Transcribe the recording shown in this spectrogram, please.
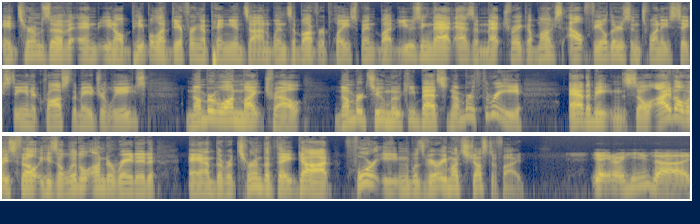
in terms of, and, you know, people have differing opinions on wins above replacement, but using that as a metric amongst outfielders in 2016 across the major leagues, number one, Mike Trout, number two, Mookie Betts, number three, Adam Eaton. So I've always felt he's a little underrated and the return that they got for Eaton was very much justified. Yeah, you know, he's uh,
